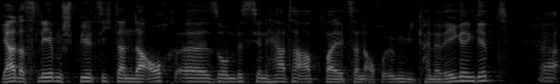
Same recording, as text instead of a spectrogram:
ja, das Leben spielt sich dann da auch äh, so ein bisschen härter ab, weil es dann auch irgendwie keine Regeln gibt. Ja.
